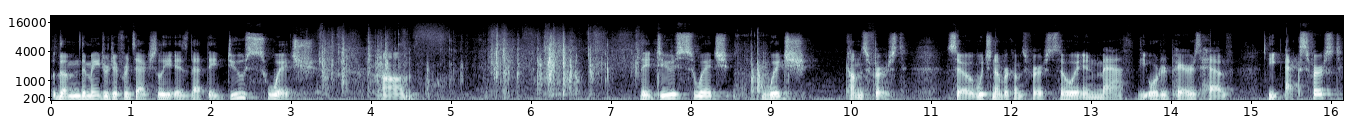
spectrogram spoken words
The, the major difference actually is that they do switch. Um, they do switch which comes first. So which number comes first? So in math, the ordered pairs have the x first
